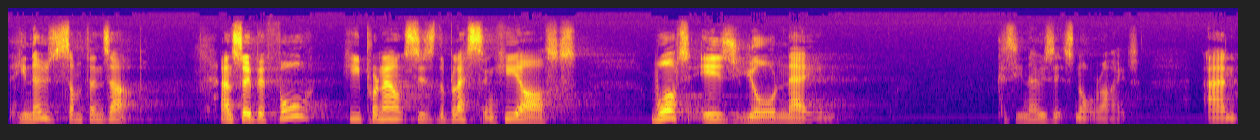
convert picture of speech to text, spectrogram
he knows something's up. And so, before he pronounces the blessing, he asks, What is your name? Because he knows it's not right. And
